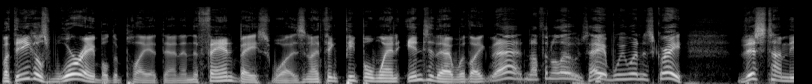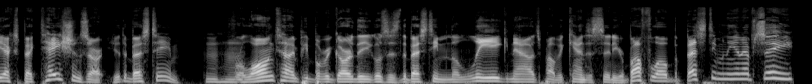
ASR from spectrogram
but the Eagles were able to play it then, and the fan base was. And I think people went into that with, like, ah, nothing to lose. Hey, if we win, it's great. This time, the expectations are you're the best team. Mm-hmm. For a long time, people regarded the Eagles as the best team in the league. Now it's probably Kansas City or Buffalo, but best team in the NFC,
